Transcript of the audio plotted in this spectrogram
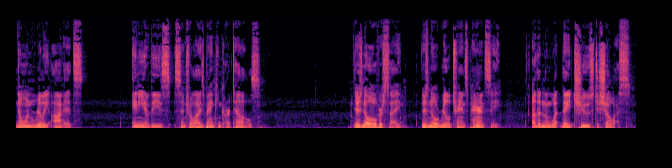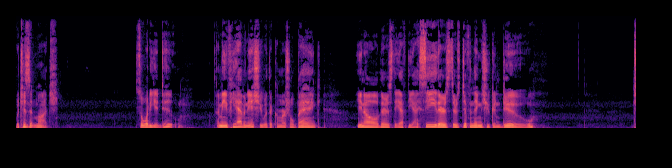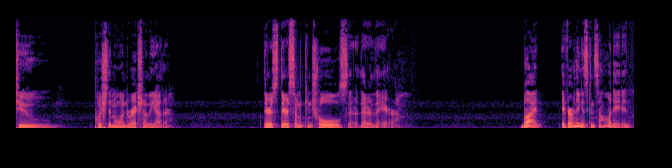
No one really audits any of these centralized banking cartels. There's no oversight. There's no real transparency other than what they choose to show us, which isn't much. So what do you do? I mean, if you have an issue with a commercial bank, you know, there's the FDIC, there's there's different things you can do to push them in one direction or the other. There's there's some controls there that are there. But if everything is consolidated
